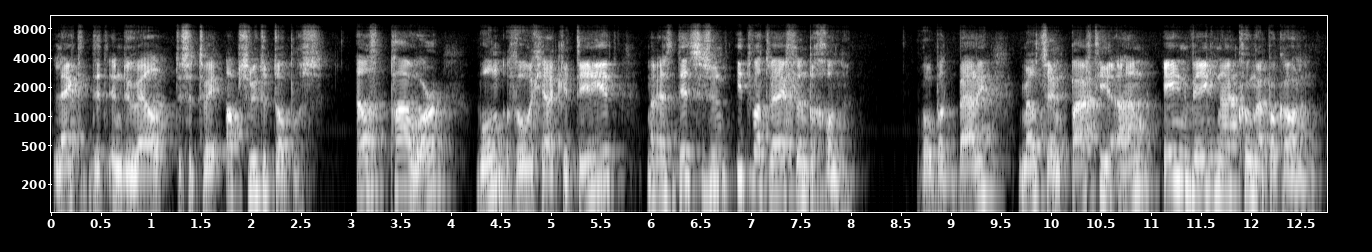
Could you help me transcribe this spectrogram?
lijkt dit een duel tussen twee absolute toppers. Elf Power won vorig jaar Criteriet, maar is dit seizoen iets wat twijfelend begonnen. Robert Barry meldt zijn paard hier aan één week na Kongapokalen.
